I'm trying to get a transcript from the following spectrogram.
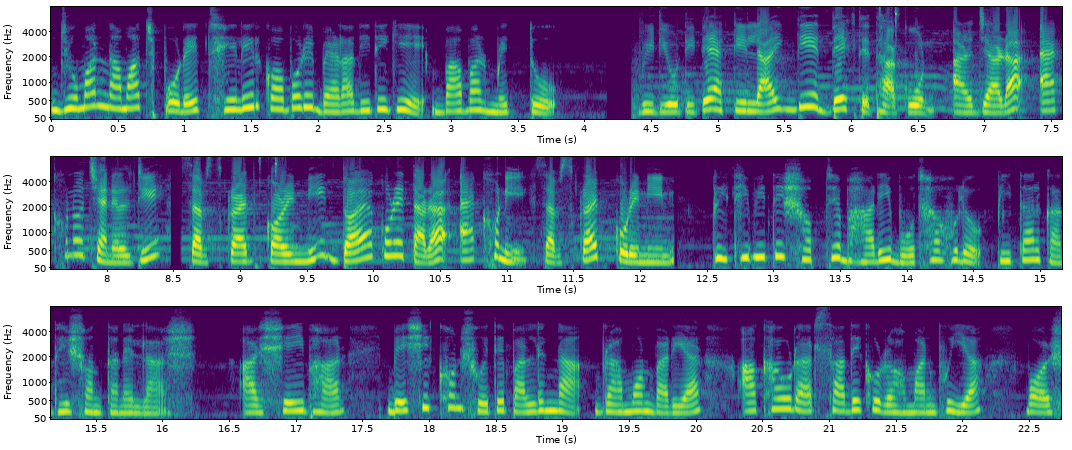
জুমার নামাজ পড়ে ছেলের কবরে বেড়া দিতে গিয়ে বাবার মৃত্যু। ভিডিওটিতে একটি লাইক দিয়ে দেখতে থাকুন। আর যারা এখনও চ্যানেলটি সাবস্ক্রাইব করেননি দয়া করে তারা এখনই সাবস্ক্রাইব করে নিন। পৃথিবীতে সবচেয়ে ভারী বোঝা হলো পিতার কাঁধে সন্তানের লাশ। আর সেই ভার বেশিক্ষণ সইতে পারলেন না ব্রাহ্মণবাড়িয়ার আখাউড়ার সাদেকুর রহমান ভুইয়া বয়স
